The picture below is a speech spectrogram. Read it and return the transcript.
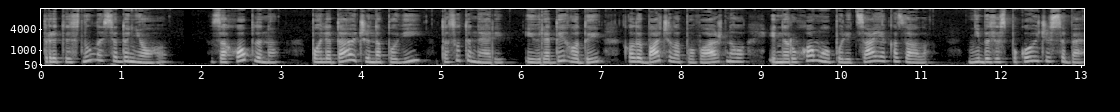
притиснулася до нього, захоплено поглядаючи на повій та сутенерів, і в ряди годи, коли бачила поважного і нерухомого поліцая, казала, ніби заспокоюючи себе,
